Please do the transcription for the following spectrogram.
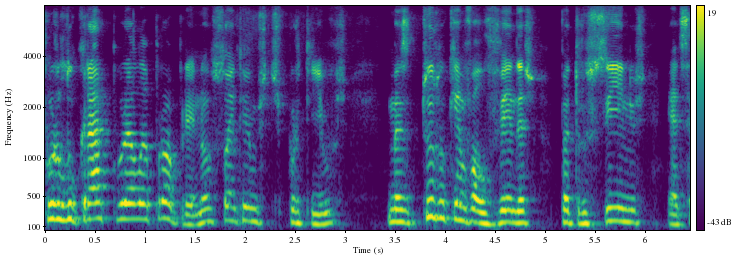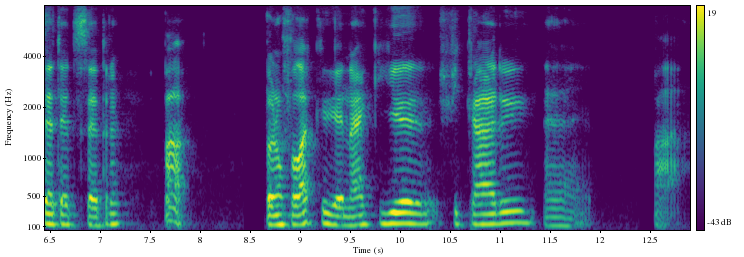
por lucrar por ela própria, não só em termos desportivos, mas tudo o que envolve vendas, patrocínios, etc, etc. Pá, para não falar que a Nike ia ficar eh, pá,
